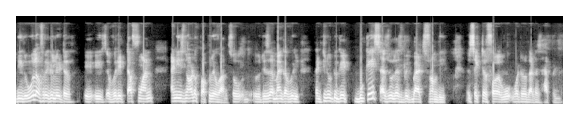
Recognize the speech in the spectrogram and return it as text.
the role of regulator is a very tough one and is not a popular one. So Reserve Bank will continue to get bouquets as well as big bats from the sector for whatever that has happened.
